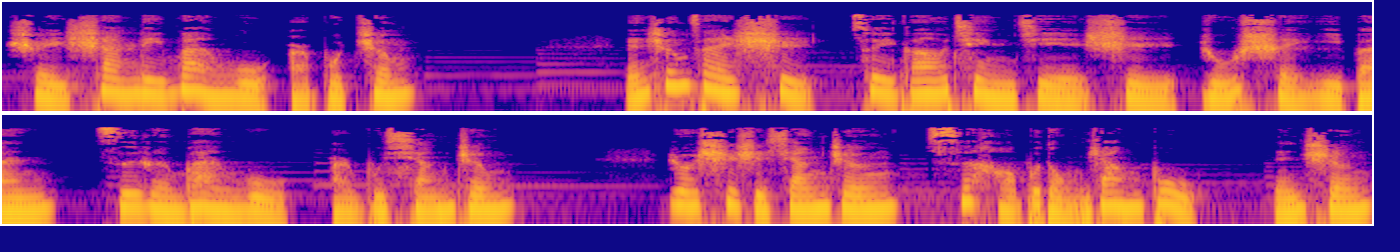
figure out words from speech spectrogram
水善利万物而不争。”人生在世，最高境界是如水一般滋润万物而不相争。若事事相争，丝毫不懂让步，人生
